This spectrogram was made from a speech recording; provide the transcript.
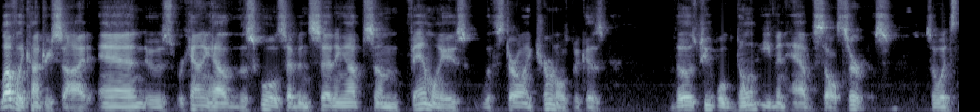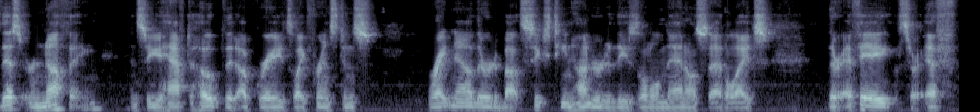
Lovely countryside. And it was recounting how the schools have been setting up some families with Starlink terminals because those people don't even have cell service. So it's this or nothing. And so you have to hope that upgrades, like for instance, right now they're at about 1,600 of these little nano satellites. Their FAA, sorry, F,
